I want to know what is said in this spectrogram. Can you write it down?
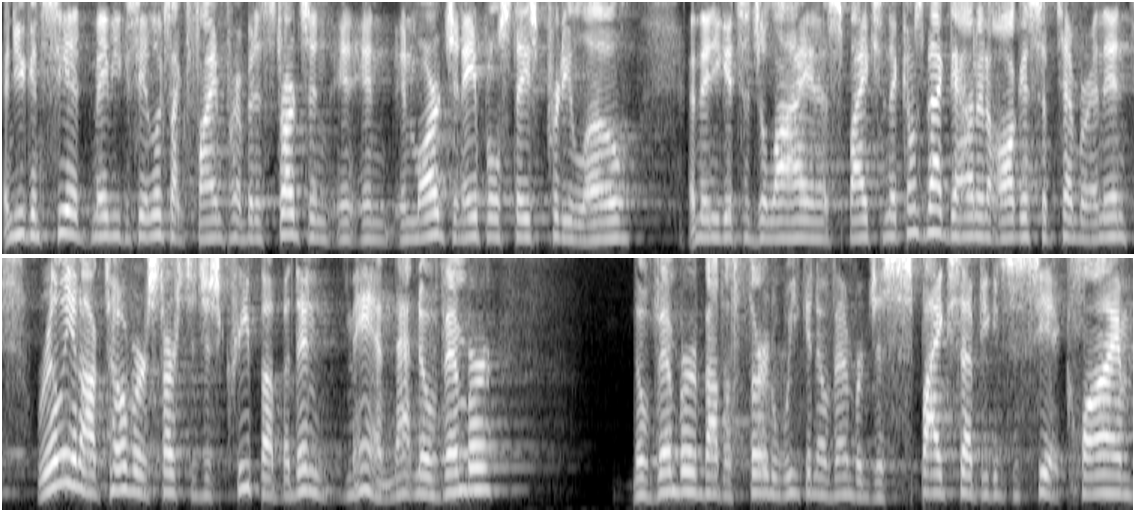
And you can see it, maybe you can see it looks like fine print, but it starts in, in, in March and April, stays pretty low. And then you get to July and it spikes, and it comes back down in August, September. And then really in October, it starts to just creep up. But then, man, that November, November, about the third week of November, just spikes up. You can just see it climb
